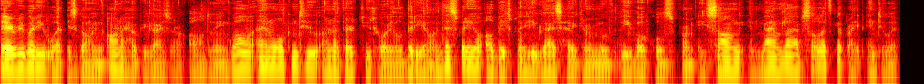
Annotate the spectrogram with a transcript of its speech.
Hey everybody, what is going on? I hope you guys are all doing well and welcome to another tutorial video. In this video, I'll be explaining to you guys how you can remove the vocals from a song in BandLab, so let's get right into it.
